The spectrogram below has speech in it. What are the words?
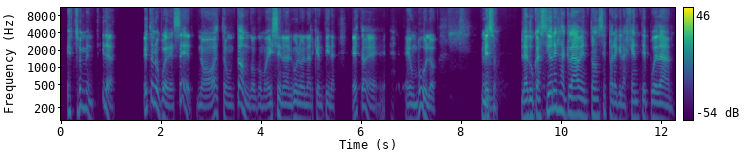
esto es mentira esto no puede ser. No, esto es un tongo, como dicen algunos en la Argentina. Esto es, un bulo. Mm. Eso. La educación es la clave entonces para que la gente pueda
